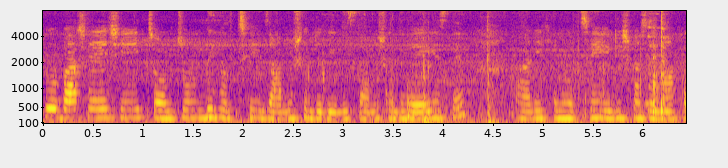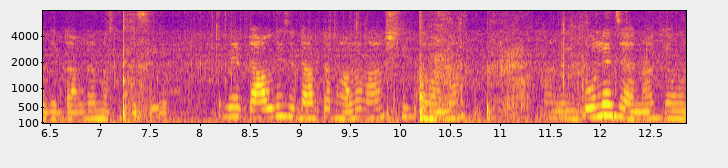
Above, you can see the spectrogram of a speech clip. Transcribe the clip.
তো বাসায় এসে চট জলদি হচ্ছে এই যে সেদ্ধ দিয়ে দিচ্ছে আলু সেদ্ধ হয়ে গেছে। আর এখানে হচ্ছে ইলিশ মাছের মাথা দিয়ে ডাল রান্না করতেছি তবে ডাল দিয়েছে, ডালটা ভালো না, সিদ্ধ হয় না। মানে গলে যায় না, কেমন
